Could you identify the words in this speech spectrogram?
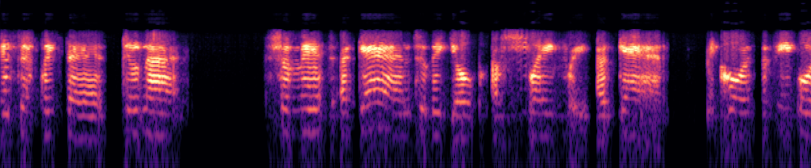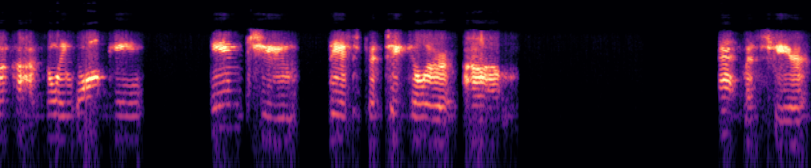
it simply said, do not submit again to the yoke of slavery again, because the people are constantly walking into this particular um, atmosphere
